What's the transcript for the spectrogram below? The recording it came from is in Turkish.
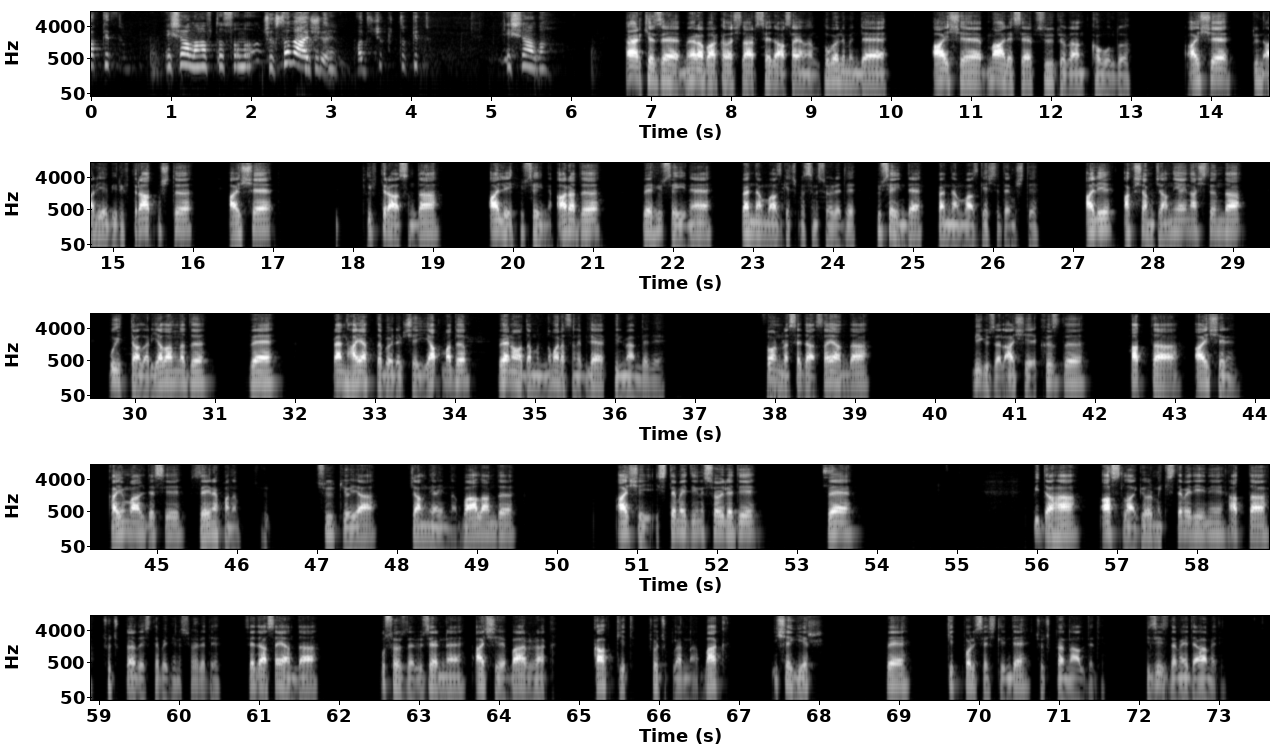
Bak git. İnşallah hafta sonu Çıksana Ayşe. Gideceğim. Hadi çık çık git. inşallah. Herkese merhaba arkadaşlar. Seda Sayan'ın bu bölümünde Ayşe maalesef stüdyodan kovuldu. Ayşe dün Ali'ye bir iftira atmıştı. Ayşe iftirasında Ali Hüseyin'i aradı ve Hüseyin'e benden vazgeçmesini söyledi. Hüseyin de benden vazgeçti demişti. Ali akşam canlı yayın açtığında bu iddiaları yalanladı ve ben hayatta böyle bir şey yapmadım. Ben o adamın numarasını bile bilmem dedi. Sonra Seda Sayan da bir güzel Ayşe'ye kızdı. Hatta Ayşe'nin kayınvalidesi Zeynep Hanım stüdyoya canlı yayınla bağlandı. Ayşe'yi istemediğini söyledi ve bir daha asla görmek istemediğini hatta çocukları da istemediğini söyledi. Seda Sayan da bu sözler üzerine Ayşe'ye bağırarak kalk git çocuklarına bak, işe gir ve git polis eşliğinde çocuklarını al dedi. Bizi izlemeye devam edin.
